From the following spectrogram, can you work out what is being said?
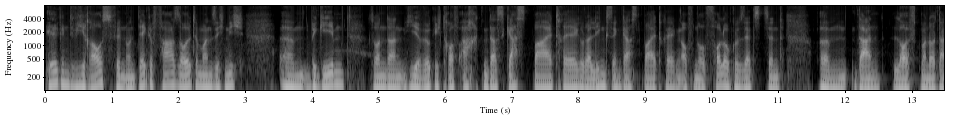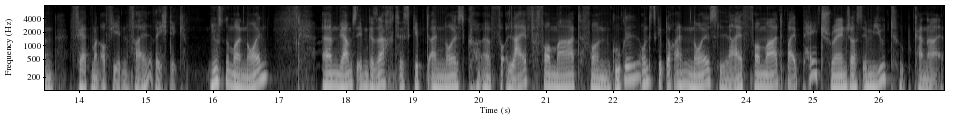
irgendwie rausfinden. Und der Gefahr sollte man sich nicht ähm, begeben, sondern hier wirklich darauf achten, dass Gastbeiträge oder Links in Gastbeiträgen auf No-Follow gesetzt sind. Ähm, dann läuft man dort, dann fährt man auf jeden Fall richtig. News Nummer 9. Ähm, wir haben es eben gesagt, es gibt ein neues äh, Live-Format von Google und es gibt auch ein neues Live-Format bei PageRangers im YouTube-Kanal.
